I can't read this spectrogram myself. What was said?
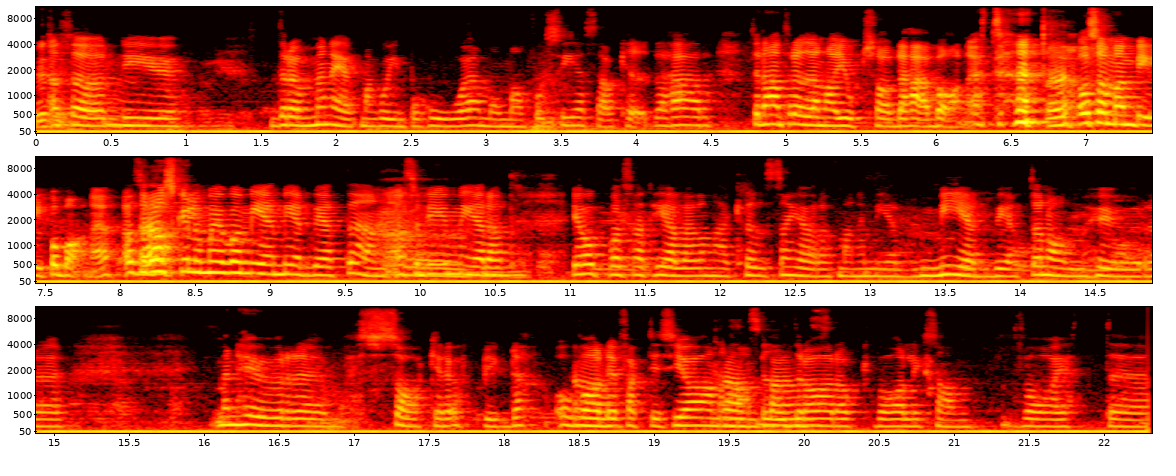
Precis. Alltså det är ju Drömmen är att man går in på H&M och man får se så här, okej det här, den här tröjan har gjorts av det här barnet. och så har man bild på barnet. Alltså Ja. då skulle man ju vara mer medveten. Alltså det är ju mer att jag hoppas att hela den här krisen gör att man är mer medveten om hur men hur saker är uppbyggda och vad det faktiskt gör när man bidrar och vad liksom vad ett eh,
